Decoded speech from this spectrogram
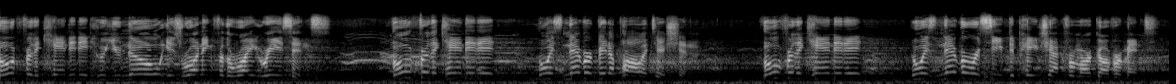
vote for the candidate who you know is running for the right reasons. Vote for the candidate who has never been a politician. Vote for the candidate who has never received a paycheck from our government.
